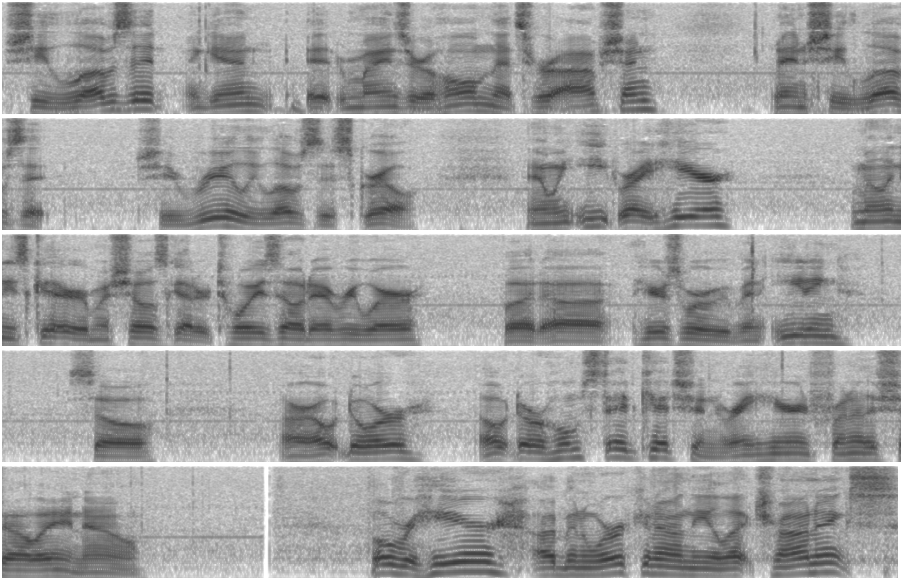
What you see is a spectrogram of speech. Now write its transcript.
She loves it. Again, it reminds her of home. That's her option, and she loves it. She really loves this grill. And we eat right here. Melanie's got her, Michelle's got her toys out everywhere. But uh, here's where we've been eating. So our outdoor outdoor homestead kitchen right here in front of the chalet now. Over here, I've been working on the electronics.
